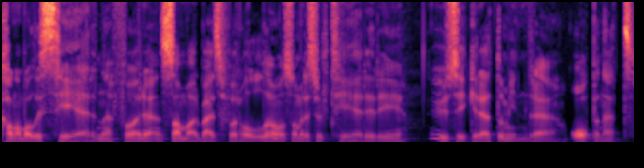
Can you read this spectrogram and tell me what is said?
kannibaliserende for samarbeidsforholdet, og som resulterer i usikkerhet og mindre åpenhet.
